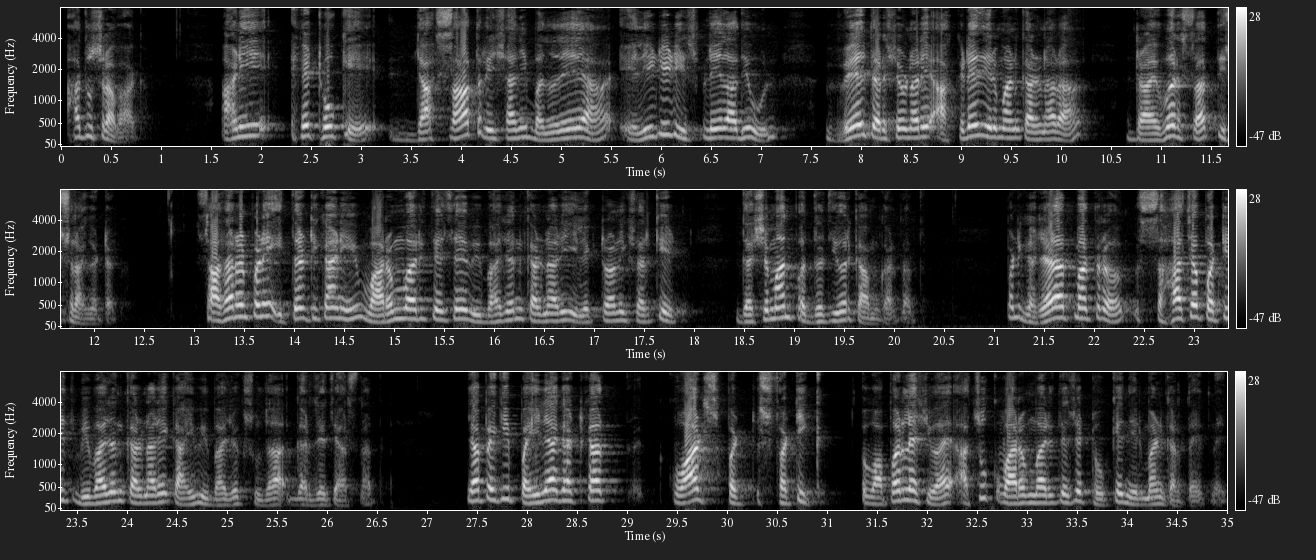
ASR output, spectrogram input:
हा दुसरा भाग. आणि हे ठोके ज्या सात रेषांनी बनलेल्या एल ई डी डिस्प्लेला देऊन वेळ दर्शवणारे आकडे निर्माण करणारा ड्रायव्हर्सचा तिसरा घटक. साधारणपणे इतर ठिकाणी वारंवारितेचे विभाजन करणारी इलेक्ट्रॉनिक सर्किट दशमान पद्धतीवर काम करतात. पण घड्याळात मात्र सहाच्या पटीत विभाजन करणारे काही विभाजक सुद्धा गरजेचे असतात. यापैकी पहिल्या घटकात क्वाड स्फट स्फटिक वापरल्याशिवाय अचूक वारंवारितेचे ठोके निर्माण करता येत नाहीत.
